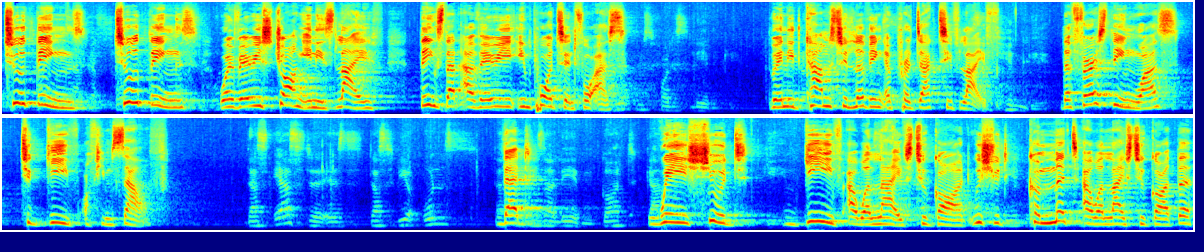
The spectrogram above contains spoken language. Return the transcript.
two things, two things were very strong in his life, things that are very important for us. When it comes to living a productive life. The first thing was to give of himself. Das erste ist, dass wir uns That dass wir unser Leben Gott ganz We should give our lives to God. We should commit our lives to God. The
